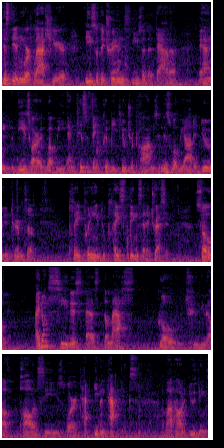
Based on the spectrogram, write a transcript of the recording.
this didn't work last year, these are the trends, these are the data, and these are what we anticipate could be future problems, and this is what we ought to do in terms of play, putting into place things that address it. So I don't see this as the last go to develop policies or ta- even tactics about how to do things.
